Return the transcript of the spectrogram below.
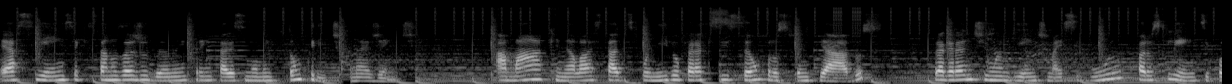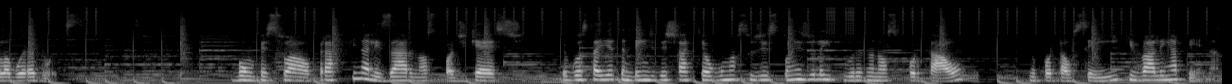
É a ciência que está nos ajudando a enfrentar esse momento tão crítico, né, gente? A máquina ela está disponível para aquisição pelos franqueados para garantir um ambiente mais seguro para os clientes e colaboradores. Bom, pessoal, para finalizar o nosso podcast, eu gostaria também de deixar aqui algumas sugestões de leituras no nosso portal, no portal CI, que valem a pena.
